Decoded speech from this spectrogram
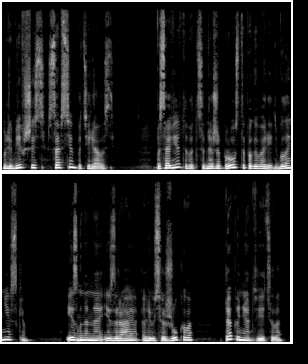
влюбившись, совсем потерялась. Посоветоваться, даже просто поговорить было не с кем. Изгнанная из рая Люся Жукова так и не ответила —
